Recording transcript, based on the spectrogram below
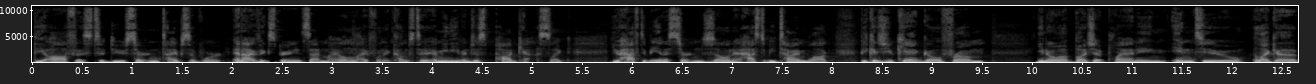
the office to do certain types of work. And I've experienced that in my own life when it comes to, I mean, even just podcasts. Like you have to be in a certain zone. It has to be time blocked because you can't go from, you know, a budget planning into like a,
